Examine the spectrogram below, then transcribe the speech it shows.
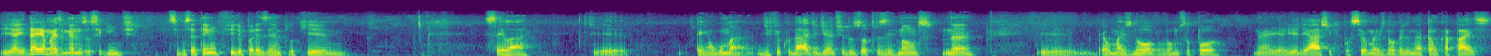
E a ideia é mais ou menos o seguinte: se você tem um filho, por exemplo, que, sei lá, que tem alguma dificuldade diante dos outros irmãos, né? E é o mais novo, vamos supor, né? E aí ele acha que por ser o mais novo ele não é tão capaz.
